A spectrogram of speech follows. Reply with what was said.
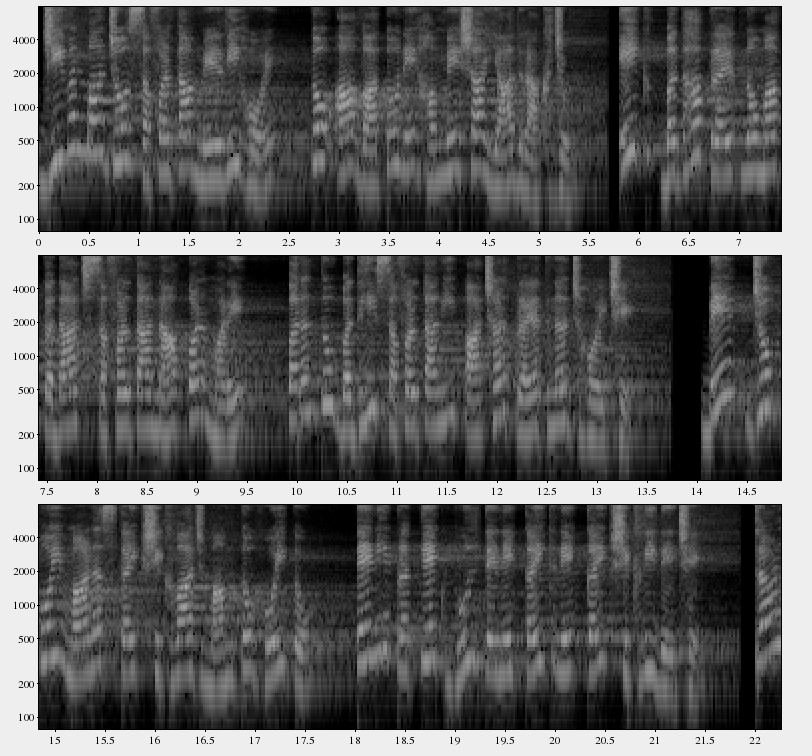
જીવનમાં જો સફળતા મેળવી હોય, તો આ વાતોને હંમેશા યાદ રાખજો. એક, બધા પ્રયત્નોમાં કદાચ સફળતા ના પણ મળે, પરંતુ બધી સફળતાની પાછળ પ્રયત્ન જ હોય છે. બે, જો કોઈ માણસ કંઈક શીખવા જ માંગતો હોય તો, તેની પ્રત્યેક ભૂલ તેને કંઈક ને કંઈક શીખવી દે છે. ત્રણ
